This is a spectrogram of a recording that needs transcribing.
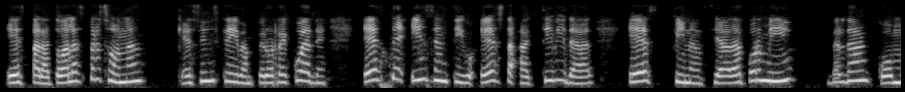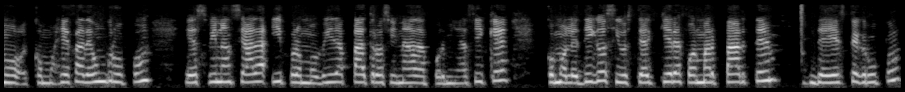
es para todas las personas que se inscriban, pero recuerden, este incentivo, esta actividad es financiada por mí, ¿verdad? Como, como jefa de un grupo, es financiada y promovida, patrocinada por mí. Así que, como les digo, si usted quiere formar parte de este grupo,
